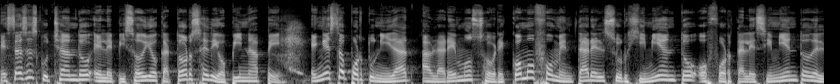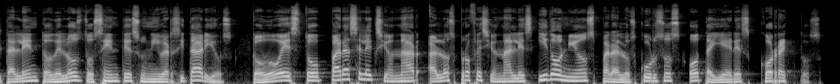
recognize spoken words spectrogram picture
Estás escuchando el episodio 14 de Opina P. En esta oportunidad hablaremos sobre cómo fomentar el surgimiento o fortalecimiento del talento de los docentes universitarios. Todo esto para seleccionar a los profesionales idóneos para los cursos o talleres correctos.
